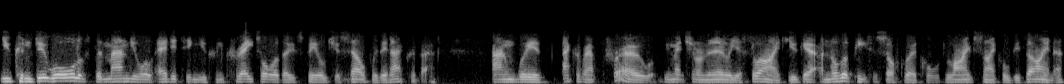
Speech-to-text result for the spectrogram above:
You can do all of the manual editing, you can create all of those fields yourself within Acrobat. And with Acrobat Pro, we mentioned on an earlier slide, you get another piece of software called LiveCycle Designer,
